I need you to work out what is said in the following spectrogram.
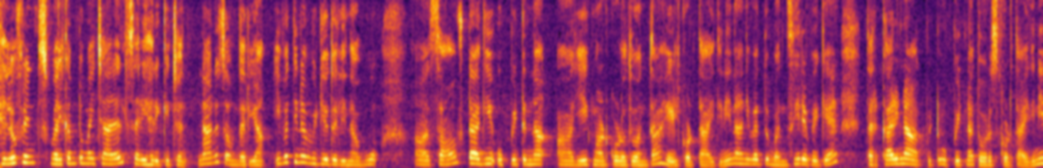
Hello friends welcome to my channel Sarihari kitchen ನಾನು ಸೌಂದರ್ಯ. ಇವತ್ತಿನ ವಿಡಿಯೋದಲ್ಲಿ ನಾವು ಸಾಫ್ಟಾಗಿ ಉಪ್ಪಿಟ್ಟನ್ನು ಹೇಗೆ ಮಾಡ್ಕೊಳ್ಳೋದು ಅಂತ ಹೇಳ್ಕೊಡ್ತಾ ಇದ್ದೀನಿ. ನಾನಿವತ್ತು ಬನ್ಸಿ ರವೆಗೆ ತರಕಾರಿನ ಹಾಕ್ಬಿಟ್ಟು ಉಪ್ಪಿಟ್ಟನ್ನ ತೋರಿಸ್ಕೊಡ್ತಾ ಇದ್ದೀನಿ.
